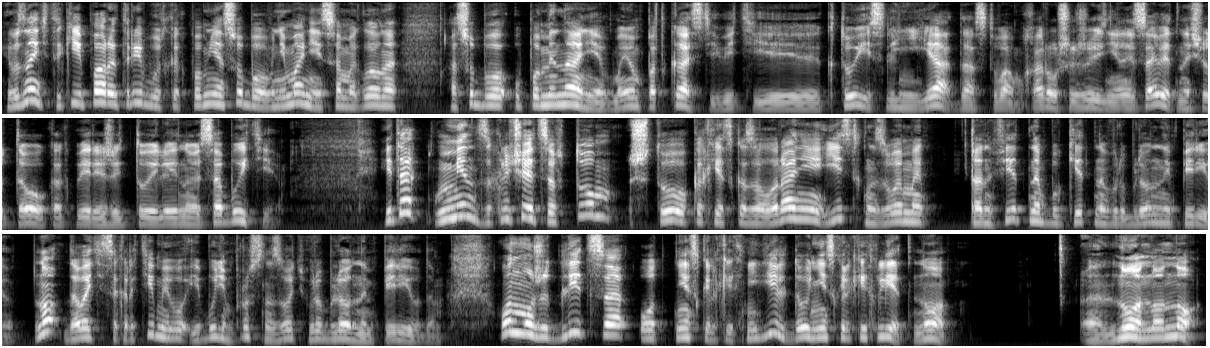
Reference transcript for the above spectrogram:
И вы знаете, такие пары требуют, как по мне, особого внимания и, самое главное, особого упоминания в моем подкасте. Ведь и кто, если не я, даст вам хороший жизненный совет насчет того, как пережить то или иное событие. Итак, момент заключается в том, что, как я сказал ранее, есть так называемый конфетно-букетно-влюбленный период. Но давайте сократим его и будем просто называть влюбленным периодом. Он может длиться от нескольких недель до нескольких лет, но э, но, но, но,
